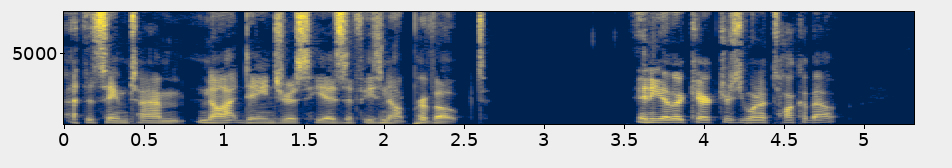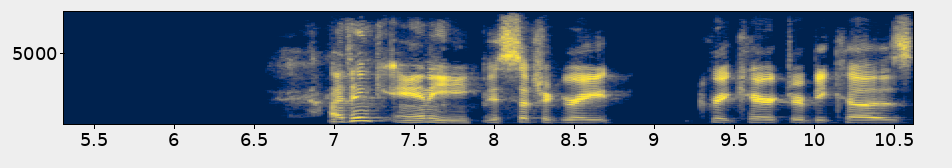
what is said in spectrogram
at the same time not dangerous he is if he's not provoked. Any other characters you want to talk about? I think Annie is such a great, great character because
